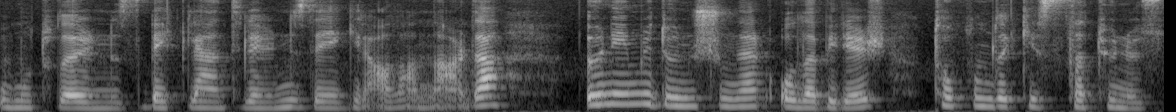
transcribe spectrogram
umutlarınız, beklentilerinizle ilgili alanlarda önemli dönüşümler olabilir. Toplumdaki statünüz,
